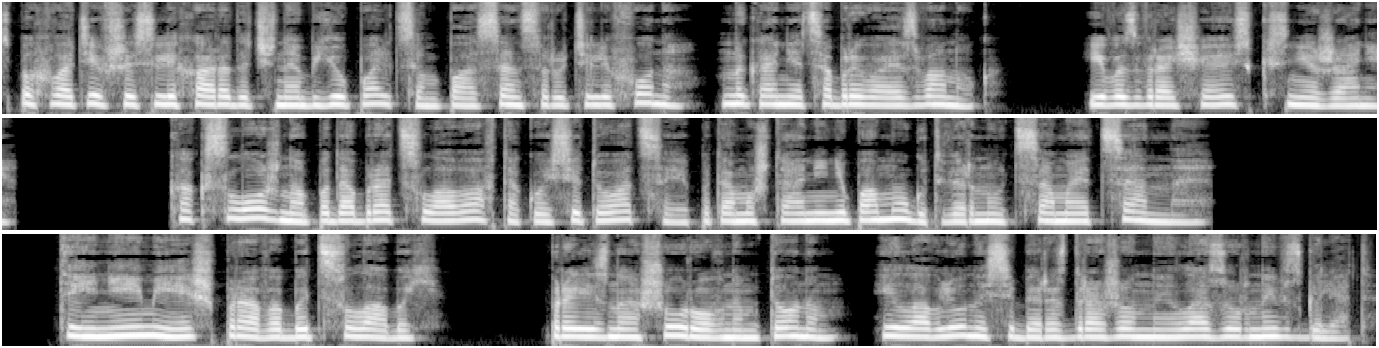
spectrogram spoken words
Спохватившись лихорадочно, бью пальцем по сенсору телефона, наконец обрывая звонок, и возвращаюсь к Снежане. Как сложно подобрать слова в такой ситуации, потому что они не помогут вернуть самое ценное. «Ты не имеешь права быть слабой», — произношу ровным тоном и ловлю на себе раздраженный лазурный взгляд.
